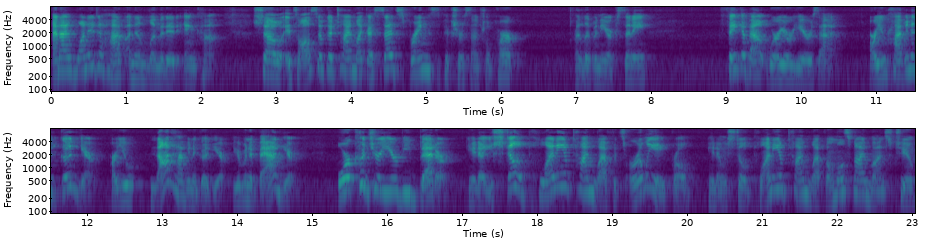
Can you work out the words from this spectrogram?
And I wanted to have an unlimited income. So it's also a good time, like I said, spring is a picture of Central Park. I live in New York City. Think about where your year is at. Are you having a good year? Are you not having a good year? You're you having a bad year? Or could your year be better? You know, you still have plenty of time left. It's early April. You know, we still have plenty of time left, almost nine months, to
